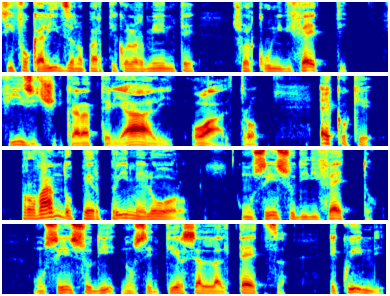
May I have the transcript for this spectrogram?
si focalizzano particolarmente su alcuni difetti fisici, caratteriali o altro, ecco che provando per prime loro un senso di difetto, un senso di non sentirsi all'altezza e quindi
